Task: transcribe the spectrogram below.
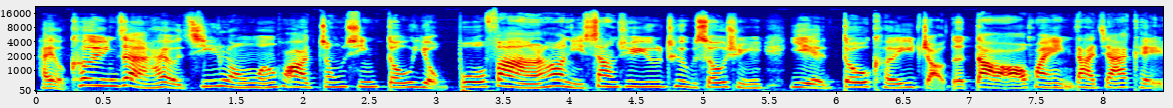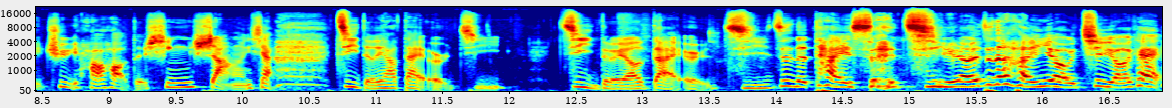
还有客运站、还有基隆文化中心都有播放，然后你上去 YouTube 搜寻也都可以找得到。欢迎大家可以去好好的欣赏一下，记得要戴耳机。记得要戴耳机，真的太神奇了，真的很有趣。OK，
